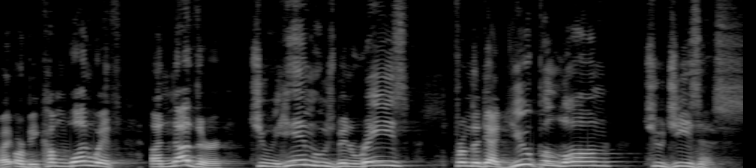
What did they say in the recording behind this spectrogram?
right, or become one with another to him who's been raised from the dead. You belong to Jesus.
